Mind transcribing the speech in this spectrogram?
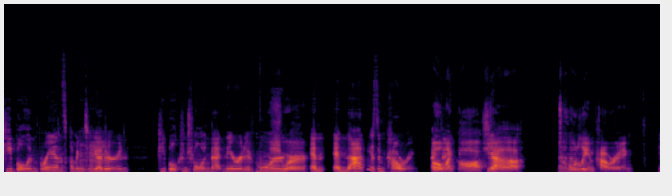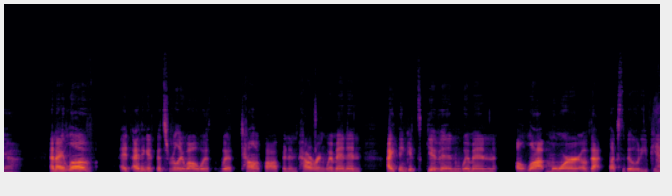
people and brands coming Mhm. together and people controlling that narrative more. Sure. And and that is empowering. I Oh think. my gosh. Yeah. Yeah. Totally um, empowering. Yeah. And I love I, I think it fits really well with with talent pop and empowering women and I think it's given women a lot more of that flexibility piece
